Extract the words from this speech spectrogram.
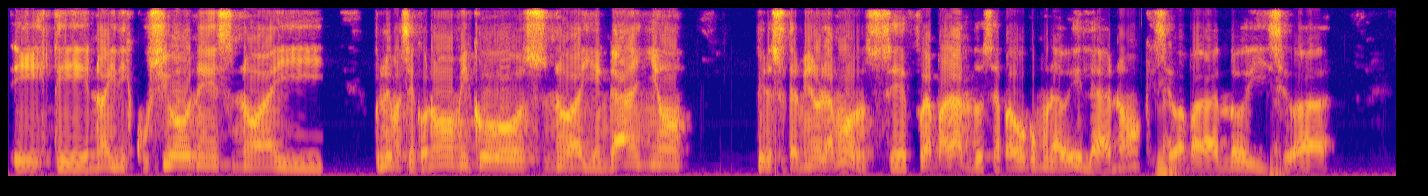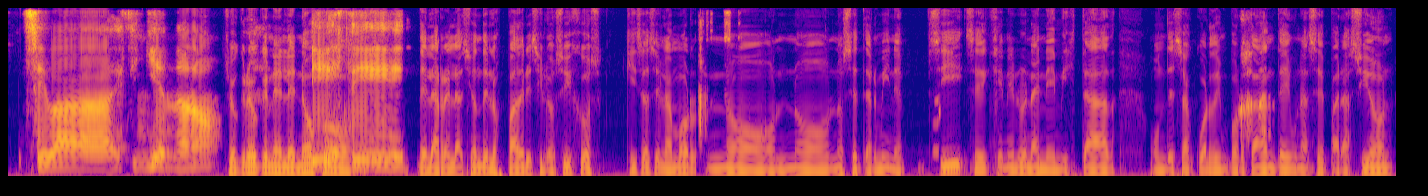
este, no hay discusiones, no hay problemas económicos, no hay engaño, pero se terminó el amor, se fue apagando, se apagó como una vela, ¿no? Que se va apagando y se va se va extinguiendo, ¿no? Yo creo que en el enojo este de la relación de los padres y los hijos, quizás el amor no, no, no se termine. Sí, se genera una enemistad, un desacuerdo importante, una separación,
